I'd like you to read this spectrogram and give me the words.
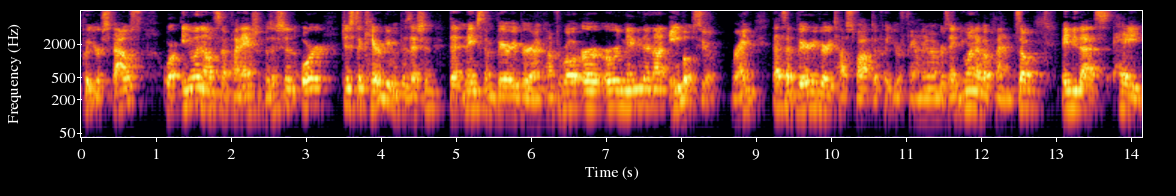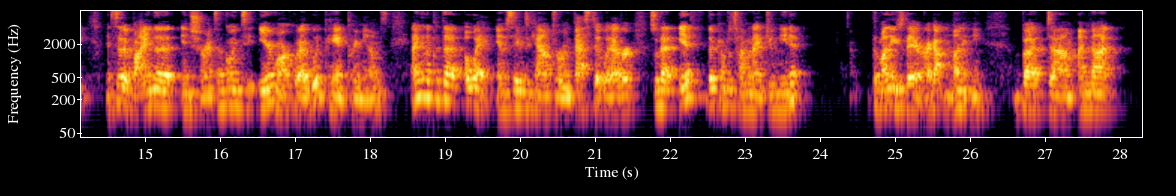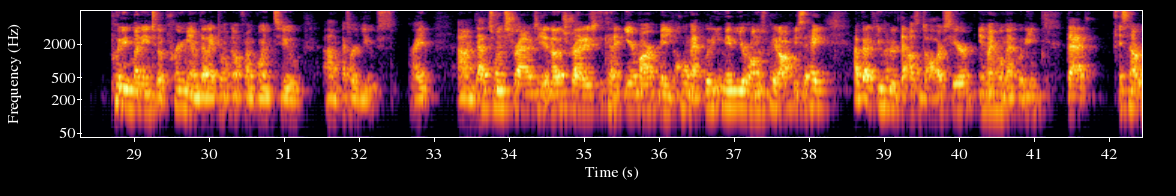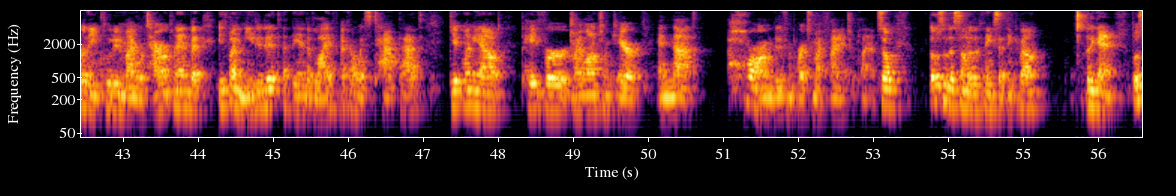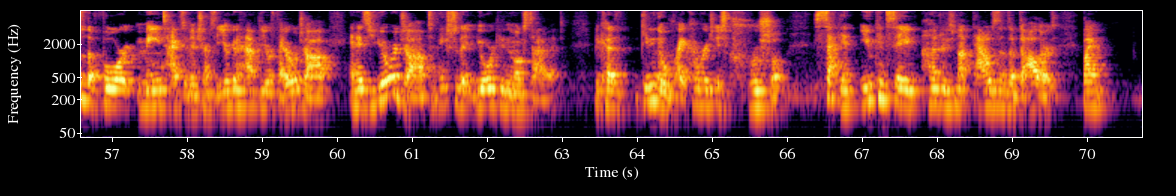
put your spouse or anyone else in a financial position or just a caregiving position that makes them very, very uncomfortable or, or maybe they're not able to right? That's a very, very tough spot to put your family members in. You want to have a plan. So maybe that's, hey, instead of buying the insurance, I'm going to earmark what I would pay in premiums, and I'm going to put that away in a savings account or invest it, whatever, so that if there comes a time when I do need it, the money's there. I got money, but um, I'm not putting money into a premium that I don't know if I'm going to um, ever use, right? Um, that's one strategy. Another strategy is to kind of earmark maybe home equity. Maybe your home is paid off. You say, hey, I've got a few hundred thousand dollars here in my home equity that it's not really included in my retirement plan, but if I needed it at the end of life, I could always tap that, get money out, pay for my long term care, and not harm the different parts of my financial plan. So, those are the, some of the things I think about. But again, those are the four main types of insurance that you're going to have to your federal job, and it's your job to make sure that you're getting the most out of it. Because getting the right coverage is crucial. Second, you can save hundreds, if not thousands of dollars by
